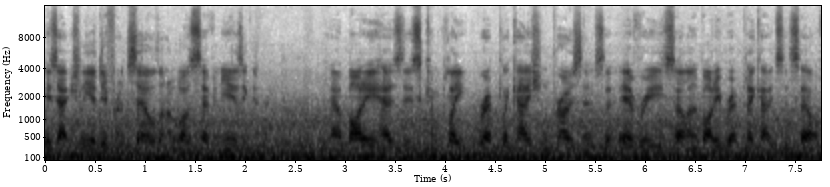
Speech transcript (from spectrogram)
is actually a different cell than it was seven years ago. Our body has this complete replication process that every cell in the body replicates itself.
